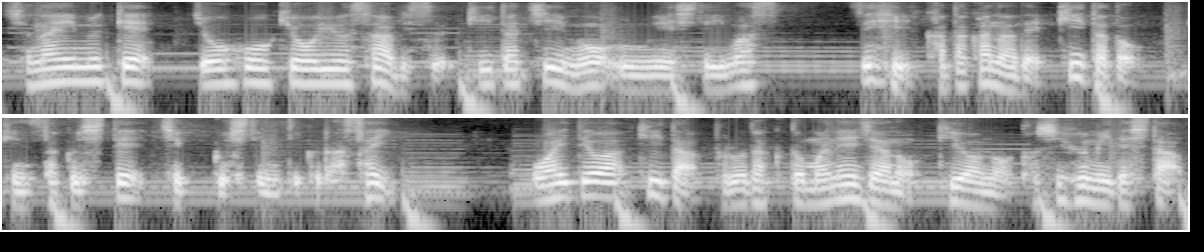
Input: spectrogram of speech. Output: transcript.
社内向け情報共有サービス、キータチームを運営しています。ぜひ、カタカナでキータと検索してチェックしてみてください。お相手はキータプロダクトマネージャーの清野俊文でした。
